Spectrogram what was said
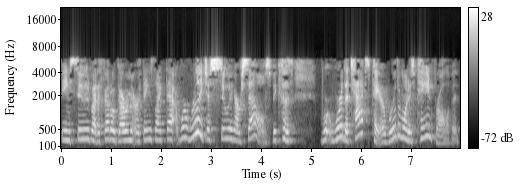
being sued by the federal government or things like that, we're really just suing ourselves because we're, we're the taxpayer. We're the one who's paying for all of it.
